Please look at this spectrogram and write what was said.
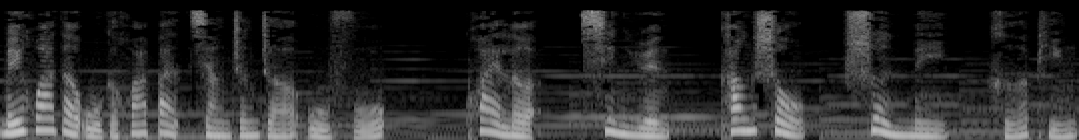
梅花的五个花瓣象征着五福：快乐、幸运、康寿、顺利、和平。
